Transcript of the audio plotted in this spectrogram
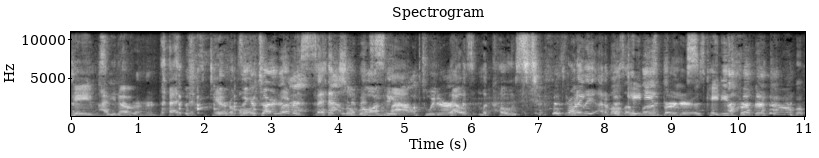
James. I've you know, never heard that. That's terrible. Sick and tired of Whoever at, said at it should have been LeBron hater on Twitter. That was Lacoste. It's probably- really out of all the KD's blood burner. jokes. It was KD's burner account.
